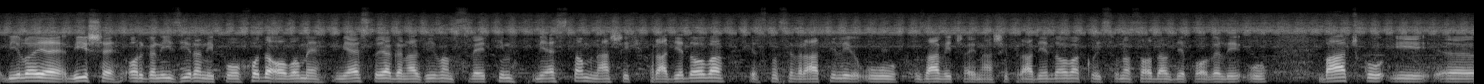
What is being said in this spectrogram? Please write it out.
Bilo je više organizirani pohoda ovome mjestu, ja ga nazivam svetim mjestom naših pradjedova, jer smo se vratili u zavičaj naših pradjedova koji su nas odavdje poveli u Bačku i e,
